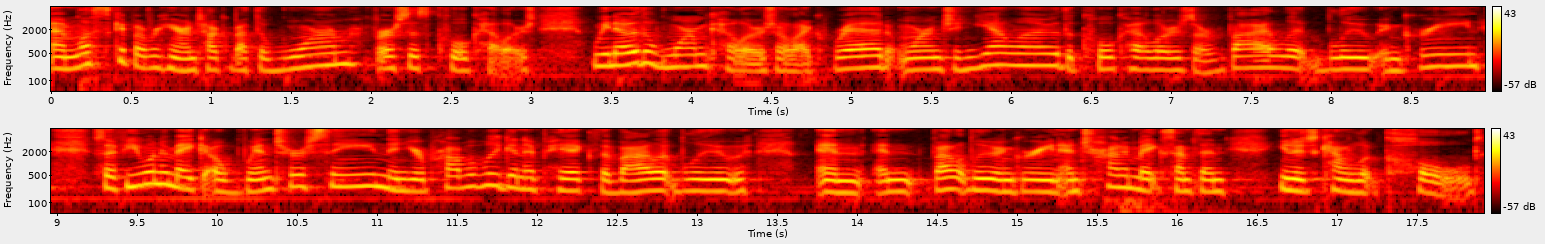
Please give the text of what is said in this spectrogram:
um, let's skip over here and talk about the warm versus cool colors. We know the warm colors are like red, orange, and yellow. The cool colors are violet, blue, and green. So if you want to make a winter scene, then you're probably going to pick the violet, blue, and, and violet, blue, and green and try to make something, you know, just kind of look cold.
